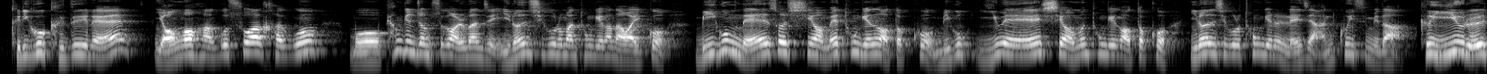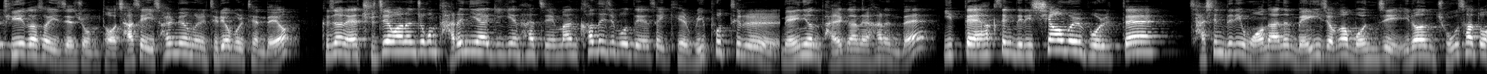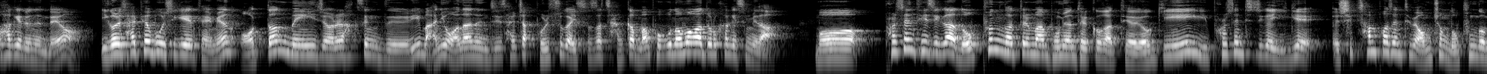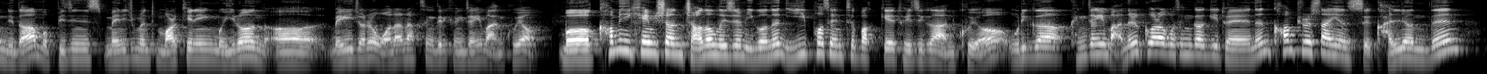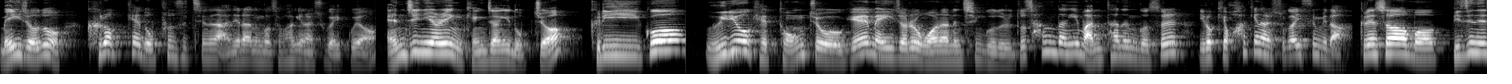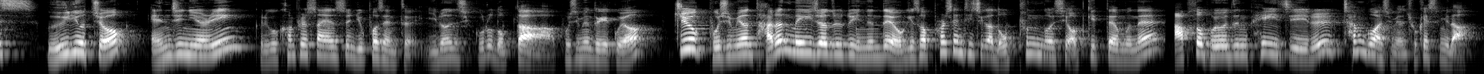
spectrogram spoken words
그리고 그들의 영어하고 수학하고 뭐 평균 점수가 얼마인지 이런 식으로만 통계가 나와 있고 미국 내에서 시험의 통계는 어떻고 미국 이외의 시험은 통계가 어떻고 이런 식으로 통계를 내지 않고 있습니다. 그 이유를 뒤에 가서 이제 좀 더 자세히 설명을 드려볼 텐데요. 그 전에 주제와는 조금 다른 이야기이긴 하지만 컬리지 보드에서 이렇게 리포트를 매년 발간을 하는데 이때 학생들이 시험을 볼 때 자신들이 원하는 메이저가 뭔지 이런 조사도 하게 되는데요. 이걸 살펴보시게 되면 어떤 메이저를 학생들이 많이 원하는지 살짝 볼 수가 있어서 잠깐만 보고 넘어가도록 하겠습니다. 뭐 퍼센티지가 높은 것들만 보면 될 것 같아요. 여기 이 퍼센티지가 이게 13%면 엄청 높은 겁니다. 뭐 비즈니스 매니지먼트 마케팅 뭐 이런 어, 메이저를 원하는 학생들이 굉장히 많고요. 뭐 커뮤니케이션 저널리즘 이거는 2%밖에 되지가 않고요. 우리가 굉장히 많을 거라고 생각이 되는 컴퓨터 사이언스 관련된 메이저도 그렇게 높은 수치는 아니라는 것을 확인할 수가 있고요. 엔지니어링 굉장히 높죠. 그리고 의료 계통 쪽에 메이저를 원하는 친구들도 상당히 많다는 것을 이렇게 확인할 수가 있습니다. 그래서 뭐 비즈니스, 의료 쪽, 엔지니어링, 그리고 컴퓨터 사이언스는 6% 이런 식으로 높다 보시면 되겠고요. 쭉 보시면 다른 메이저들도 있는데 여기서 퍼센티지가 높은 것이 없기 때문에 앞서 보여준 페이지를 참고하시면 좋겠습니다.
